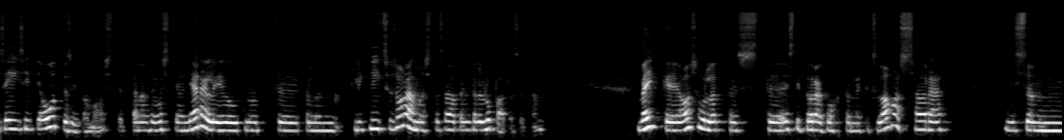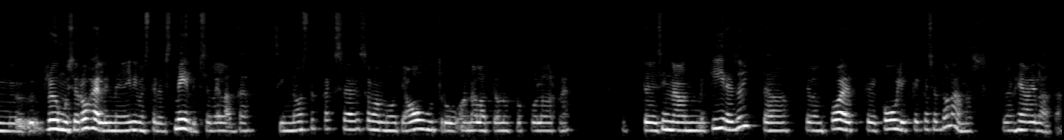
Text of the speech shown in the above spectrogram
seisid ja ootasid oma ostjat. täna see ostja on järele jõudnud, tal on likviidsus olemas, ta saab endale lubada seda. Väikeasulatest hästi tore koht on näiteks Lavassaare, mis on rõõmus ja roheline ja inimestele vist meeldib seal elada. sinna ostetakse, samamoodi Audru on alati olnud populaarne et eh, sinna on kiire sõita, seal on poed, koolid, kõik asjad olemas, seal on hea elada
